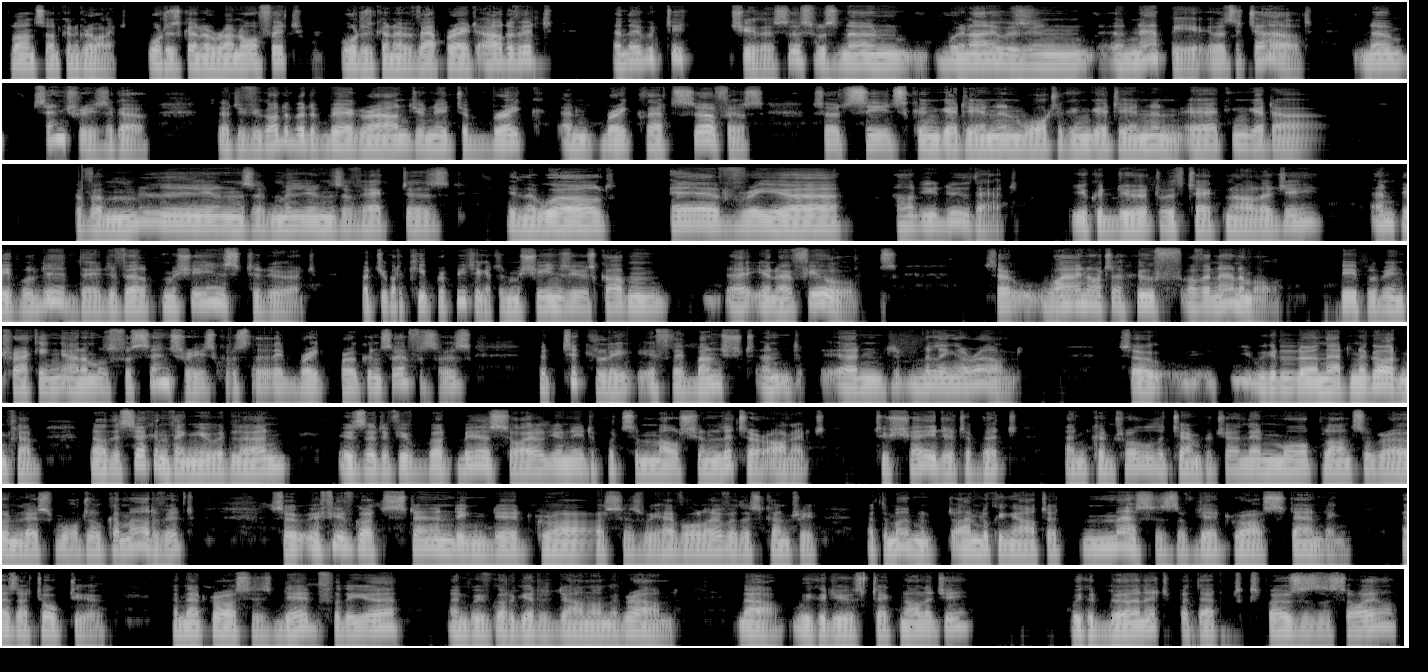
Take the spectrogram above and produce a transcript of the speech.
plants aren't going to grow on it. Water's going to run off it, water's going to evaporate out of it, and they would teach you this. This was known when I was in a nappy as a child. No centuries ago that if you've got a bit of bare ground, you need to break and break that surface so seeds can get in and water can get in and air can get out. Over millions and millions of hectares in the world every year. How do you do that? You could do it with technology, and people did. They developed machines to do it, but you've got to keep repeating it. And machines use carbon, uh, you know, fuels. So why not a hoof of an animal? People have been tracking animals for centuries because they break broken surfaces, particularly if they're bunched and, and milling around. So we could learn that in a garden club. Now, the second thing you would learn is that if you've got bare soil, you need to put some mulch and litter on it to shade it a bit and control the temperature, and then more plants will grow and less water will come out of it. So if you've got standing dead grass, as we have all over this country, at the moment I'm looking out at masses of dead grass standing as I talk to you. And that grass is dead for the year, and we've got to get it down on the ground. Now, we could use technology. We could burn it, but that exposes the soil.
